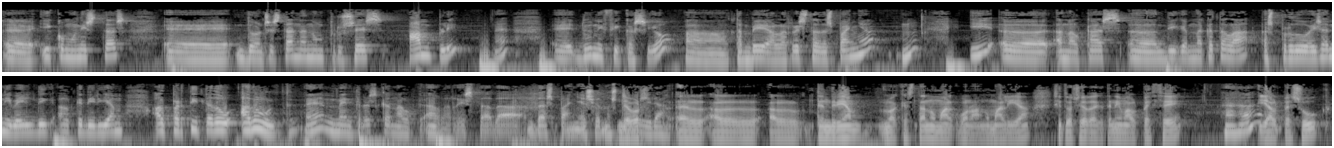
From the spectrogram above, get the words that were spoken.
eh, i comunistes eh, doncs estan en un procés ampli eh, eh, d'unificació eh, també a la resta d'Espanya eh, i eh, en el cas eh, diguem-ne català es produeix a nivell el que diríem el partit adult eh, mentre que en, el, en la resta d'Espanya de, això no es Llavors, el, el, el, tindríem aquesta anomal, bueno, anomalia situació de que tenim el PC uh -huh. i el PSUC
